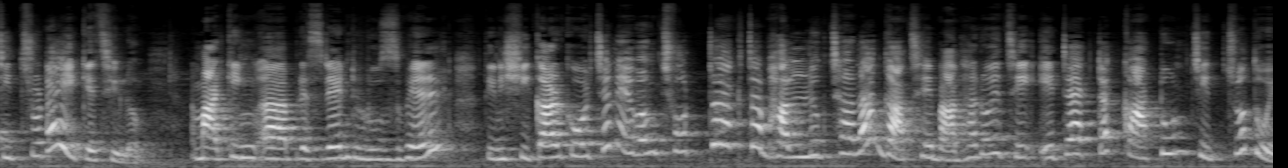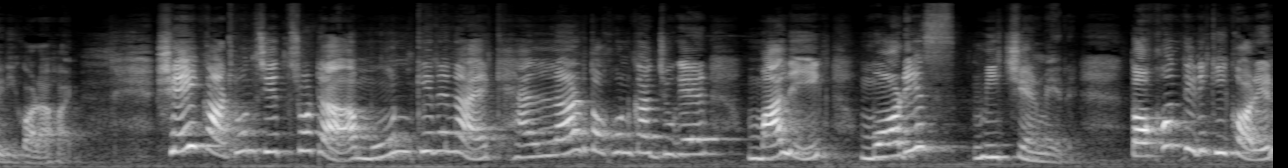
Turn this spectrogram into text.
চিত্রটা এঁকেছিল। মার্কিন প্রেসিডেন্ট রুজভেল্ট, তিনি স্বীকার করছেন এবং ছোট্ট একটা ভাল্লুক ছানা গাছে বাঁধা রয়েছে, এটা একটা কার্টুন চিত্র তৈরি করা হয়। সেই কার্টুন চিত্রটা মন কেড়ে নেয় খেলনার তখনকার যুগের মালিক মরিস মিচেমের। তখন তিনি কি করেন?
